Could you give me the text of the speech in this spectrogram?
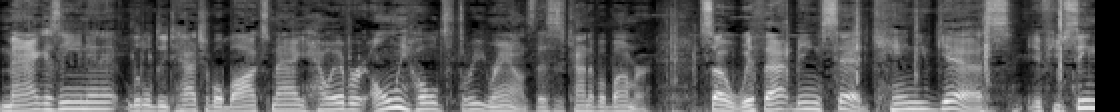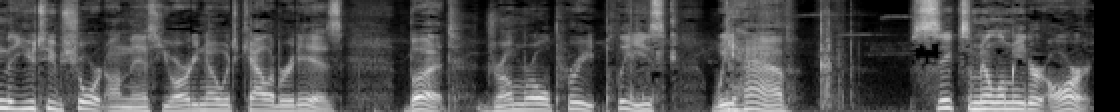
magazine in it little detachable box mag however it only holds three rounds. This is kind of a bummer. So with that being said can you guess if you've seen the youtube short on this you already know which caliber it is but drum roll please we have six millimeter arc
